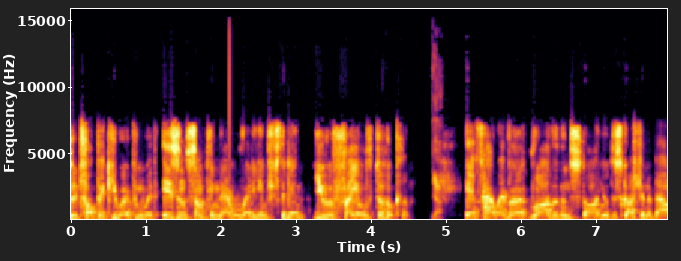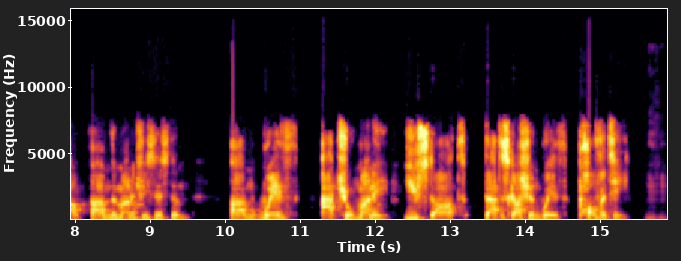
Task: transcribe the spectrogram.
the topic you open with isn't something they're already interested in, you have failed to hook them. Yeah. If, however, rather than start your discussion about um, the monetary system um, with actual money, you start that discussion with poverty, hmm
